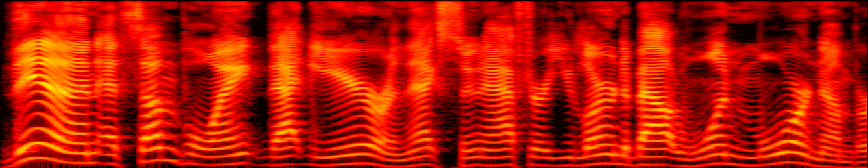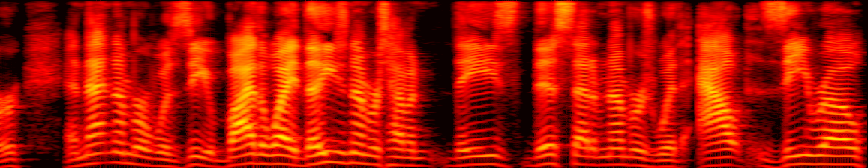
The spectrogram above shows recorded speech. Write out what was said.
Then at some point that year or next soon after, you learned about one more number, and that number was zero. By the way, these numbers haven't these this set of numbers without zero.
